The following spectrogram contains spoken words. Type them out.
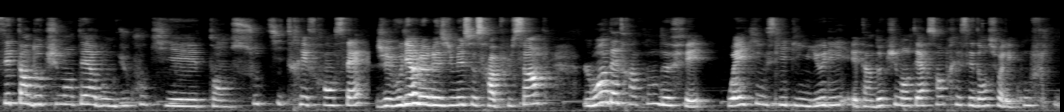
c'est un documentaire donc du coup qui est en sous-titré français. Je vais vous lire le résumé, ce sera plus simple. Loin d'être un conte de fées, Waking Sleeping Beauty est un documentaire sans précédent sur les conflits,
